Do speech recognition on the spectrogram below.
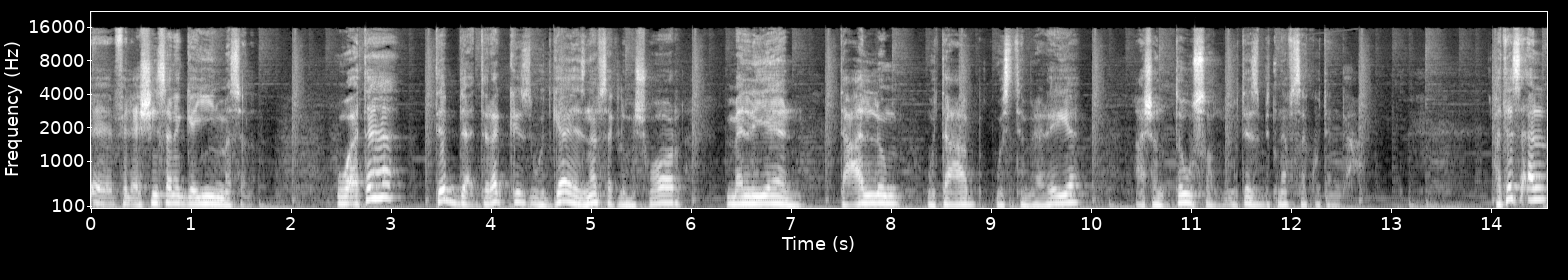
آه، في العشرين سنة الجايين مثلا. وقتها تبدأ تركز وتجهز نفسك لمشوار مليان تعلم وتعب واستمرارية عشان توصل وتثبت نفسك وتنجح. هتسأل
